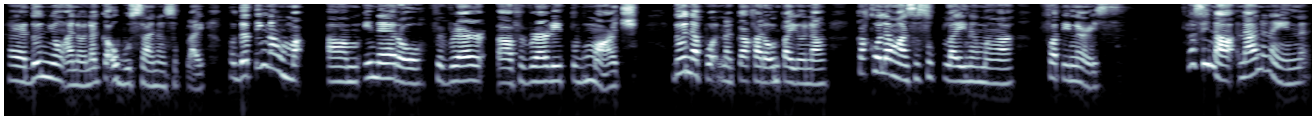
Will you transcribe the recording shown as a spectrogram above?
Kaya doon yung ano nagkaubusan ng supply. Pagdating ng um, Enero, February, ah, February to March, doon na po nagkakaroon tayo ng kakulangan sa supply ng mga fatteners. Kasi na, na ano na yun, na-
